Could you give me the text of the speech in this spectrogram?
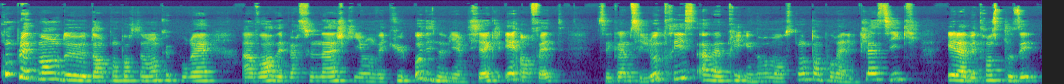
complètement d'un comportement que pourraient avoir des personnages qui ont vécu au 19e siècle et en fait c'est comme si l'autrice avait pris une romance contemporaine classique et l'avait transposée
